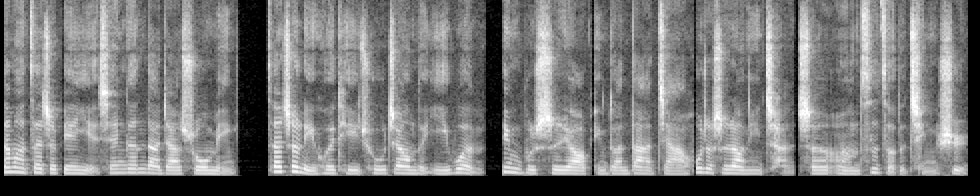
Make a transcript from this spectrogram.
那么在这边也先跟大家说明，在这里会提出这样的疑问，并不是要评断大家，或者是让你产生嗯自责的情绪，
